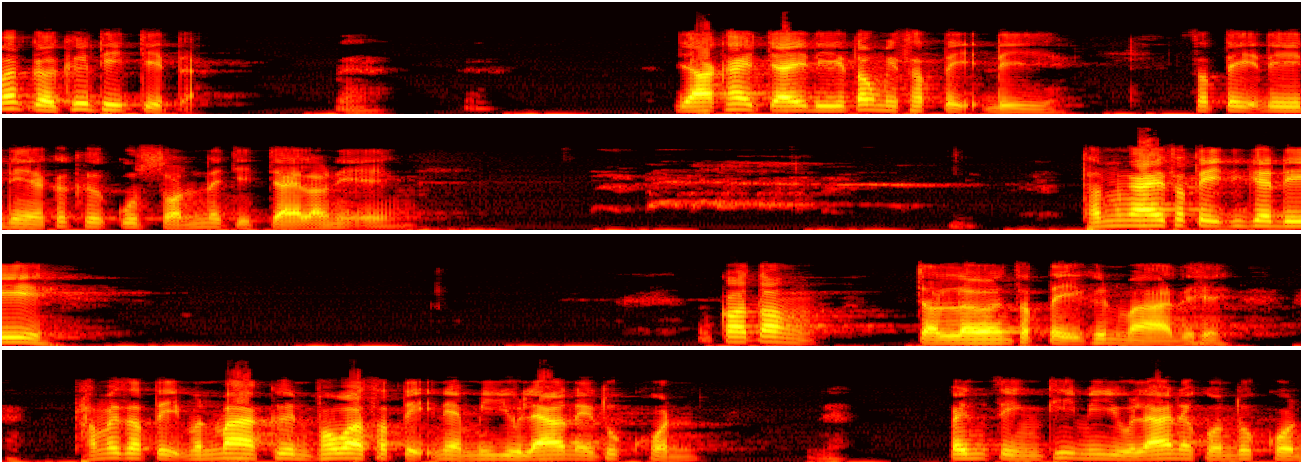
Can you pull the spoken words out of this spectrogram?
มันเกิดขึ้นที่จิตอะอยากให้ใจดีต้องมีสติดี สติดีเนี่ยก็คือกุศลในจิตใจเรานี่เองทำไงสติจึงจะดี ก็ต้องเจริญสติขึ้นมาดิทำให้สติมันมากขึ้น เพราะว่าสติเนี่ยมีอยู่แล้วในทุกคน เป็นสิ่งที่มีอยู่แล้วในคนทุกคน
